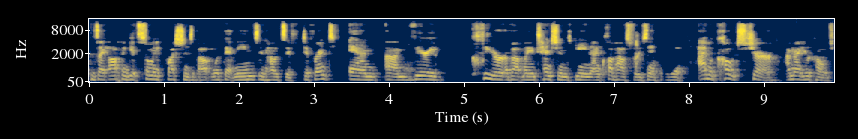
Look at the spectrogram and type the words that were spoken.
Because I often get so many questions about what that means and how it's different. And I'm very clear about my intentions being on Clubhouse, for example, that I'm a coach, sure. I'm not your coach.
